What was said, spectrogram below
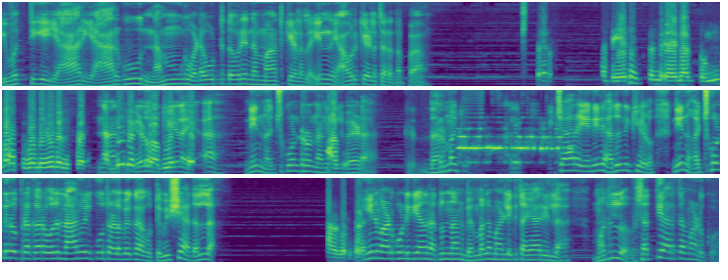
ಇವತ್ತಿಗೆ ಯಾರು ಯಾರಿಗೂ ನಮ್ಗೆ ಒಡ ಹುಟ್ಟಿದವರೇ ನಮ್ಮ ಮಾತು ಕೇಳಲ್ಲ. ಇನ್ನು ಅವ್ರು ಕೇಳ್ತಾರನಪ್ಪ. ಅದೇನಂತಂದ್ರೆ ನಾನು ತುಂಬಾ ಸರ್. ನಾನು ಹೇಳೋದು ಕೇಳಯ್ಯ. ನೀನ್ ಹಚ್ಕೊಂಡ್ರು ನನಗೆ ಬೇಡ. ಧರ್ಮ ಕೇಳು. ವಿಚಾರ ಏನಿದೆ ಅದನ್ನು ಕೇಳು. ನೀನು ಹಚ್ಕೊಂಡಿರೋ ಪ್ರಕಾರ ಹೋದ್ರೆ ನಾನು ಇಲ್ಲಿ ಕೂತು ಅಳಬೇಕಾಗುತ್ತೆ. ವಿಷಯ ಅದಲ್ಲ. ಏನ್ ಮಾಡ್ಕೊಂಡಿದ್ಯಾ ಅಂದ್ರೆ ಅದನ್ನ ನಾನು ಬೆಂಬಲ ಮಾಡ್ಲಿಕ್ಕೆ ತಯಾರಿಲ್ಲ. ಮೊದಲು ಸತ್ಯ ಅರ್ಥ ಮಾಡ್ಕೊ.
